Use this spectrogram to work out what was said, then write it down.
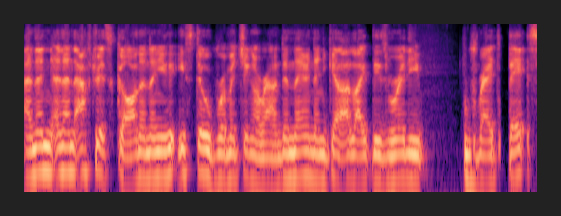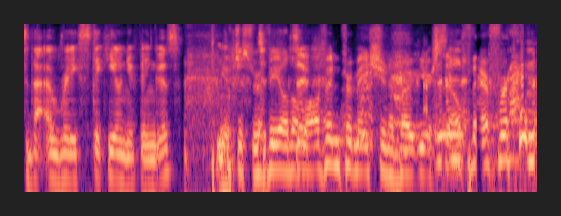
and then and then after it's gone, and then you, you're still rummaging around in there, and then you get uh, like these really red bits that are really sticky on your fingers. You've just revealed So- a lot of information about yourself, there, friend.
